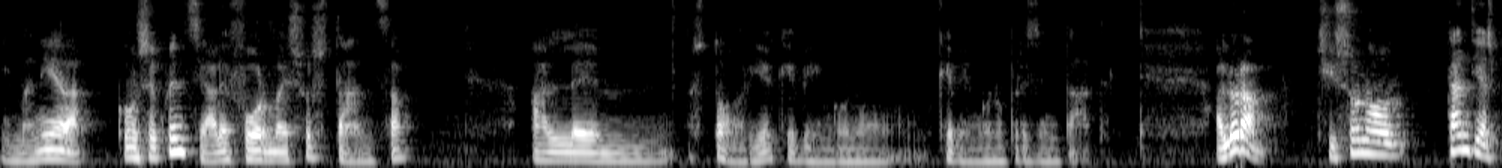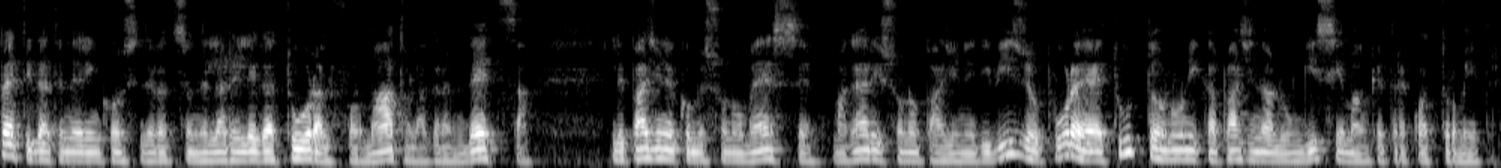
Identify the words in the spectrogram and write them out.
in maniera conseguenziale forma e sostanza alle mh, storie che vengono, che vengono presentate. Allora ci sono tanti aspetti da tenere in considerazione, la rilegatura, il formato, la grandezza, le pagine come sono messe, magari sono pagine divise oppure è tutta un'unica pagina lunghissima, anche 3-4 metri.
